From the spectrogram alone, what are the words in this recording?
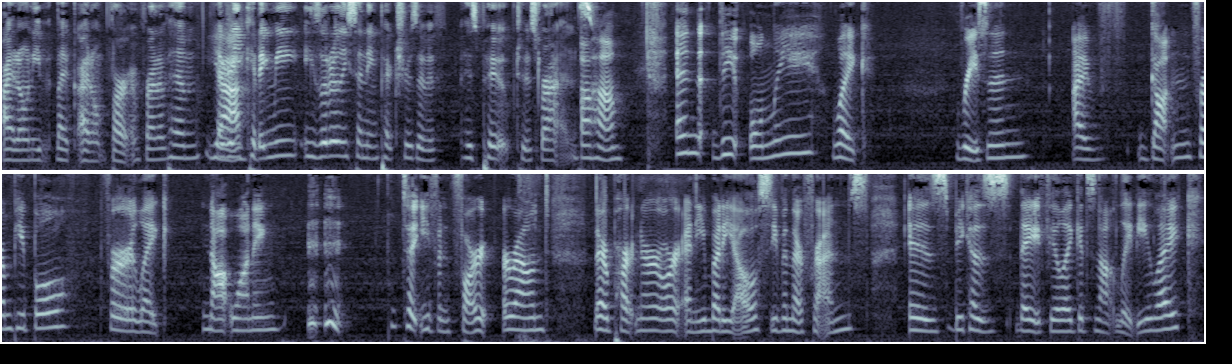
I don't even like I don't fart in front of him." Like, Yeah. are you kidding me? He's literally sending pictures of his poop to his friends. Uh huh. And the only like reason I've gotten from people for like not wanting to even fart around their partner or anybody else, even their friends, is because they feel like it's not ladylike,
